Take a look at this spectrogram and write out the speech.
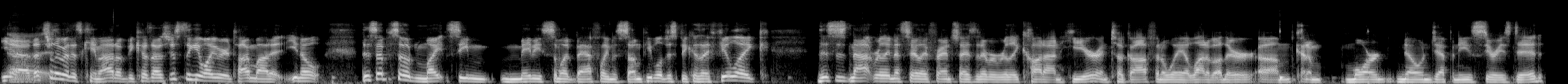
Yeah, uh, that's really where this came out of because I was just thinking while you were talking about it. You know, this episode might seem maybe somewhat baffling to some people just because I feel like this is not really necessarily a franchise that ever really caught on here and took off in a way a lot of other um, kind of more known Japanese series did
